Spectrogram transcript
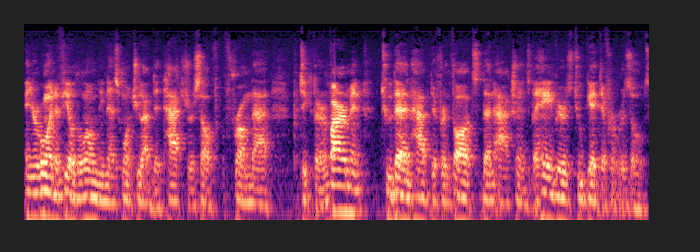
and you're going to feel the loneliness once you have detached yourself from that particular environment to then have different thoughts, then actions, behaviors to get different results.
